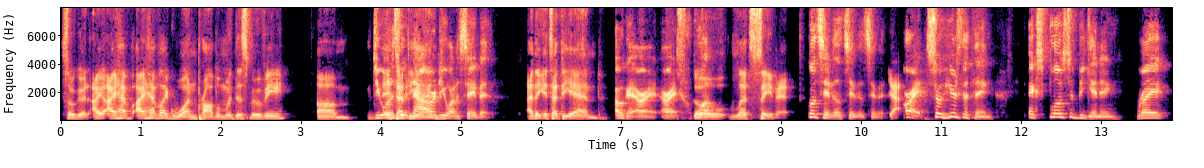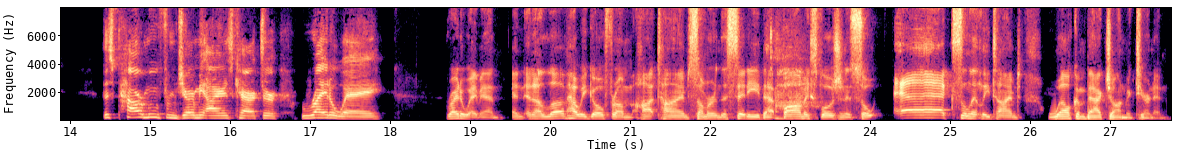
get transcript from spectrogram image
So good. I, I have I have like one problem with this movie. Um, Do you want to do it now or do you want to save it? I think it's at the end. Okay, all right, all right. So well, let's save it. Let's save it. Let's save it. Let's save it. Yeah. All right. So here's the thing: explosive beginning, right? This power move from Jeremy Irons' character right away. Right away, man. And and I love how we go from hot time, summer in the city. That bomb explosion is so excellently timed. Welcome back, John McTiernan.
